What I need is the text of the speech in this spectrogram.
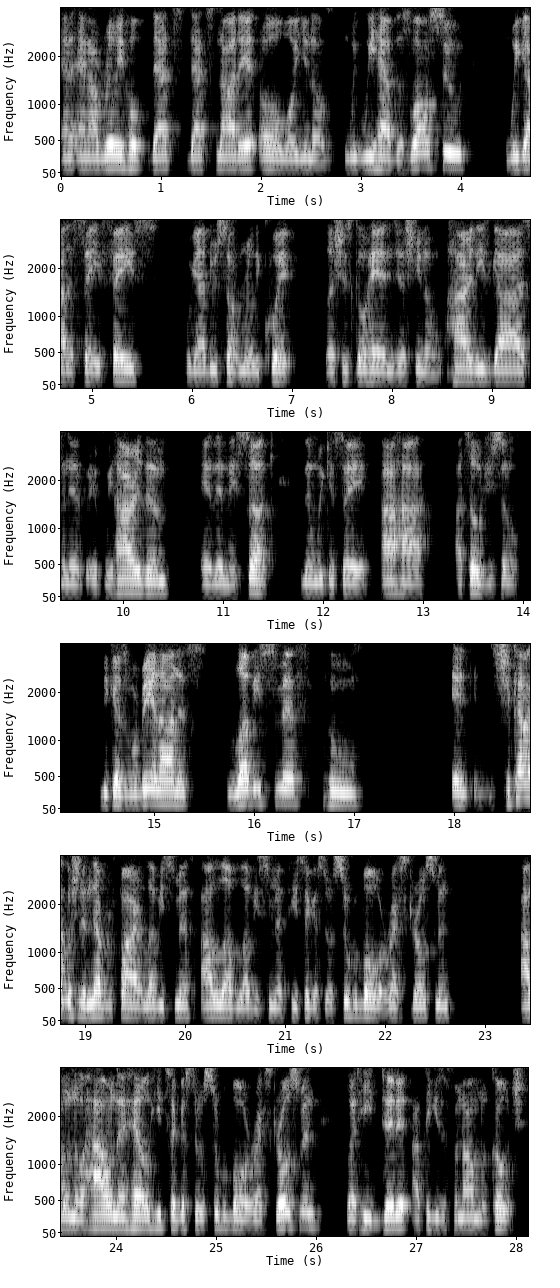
And and I really hope that's that's not it. Oh well, you know, we, we have this lawsuit. We got to save face. We got to do something really quick. Let's just go ahead and just you know hire these guys. And if if we hire them and then they suck, then we can say, "Aha, I told you so." Because if we're being honest, Lovie Smith, who and Chicago should have never fired Lovie Smith. I love Lovie Smith. He took us to a Super Bowl with Rex Grossman. I don't know how in the hell he took us to a Super Bowl with Rex Grossman, but he did it. I think he's a phenomenal coach.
